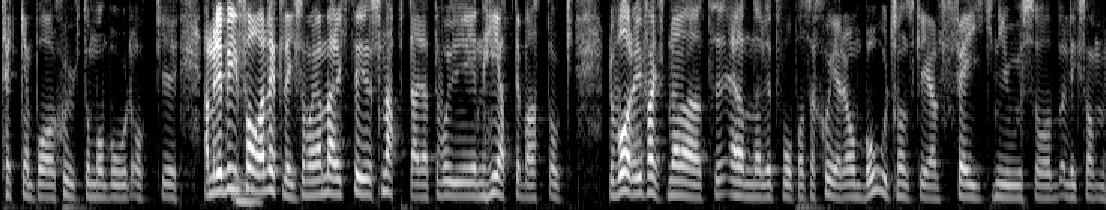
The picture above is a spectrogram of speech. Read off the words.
tecken på sjukdom ombord och ja men det blir farligt liksom. Och jag märkte ju snabbt där att det var ju en het debatt och då var det ju faktiskt bland annat en eller två passagerare ombord som skrev fake news och liksom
